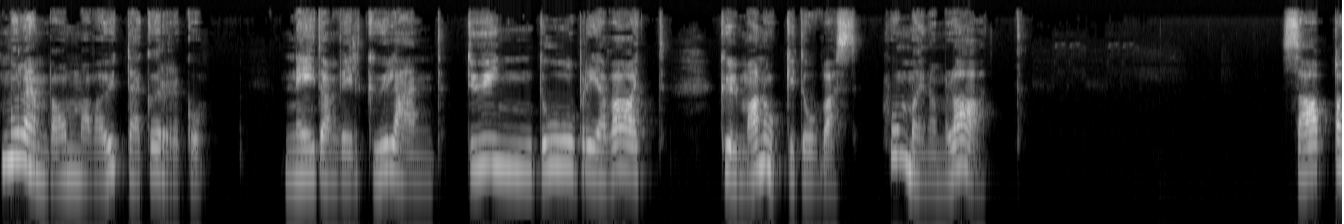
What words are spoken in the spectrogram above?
mõlemba omava üte kõrgu. Neid on viil küländ, tünn, tuubri ja vaat, küll manuki tuvvas, hummõn om laat. saapa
